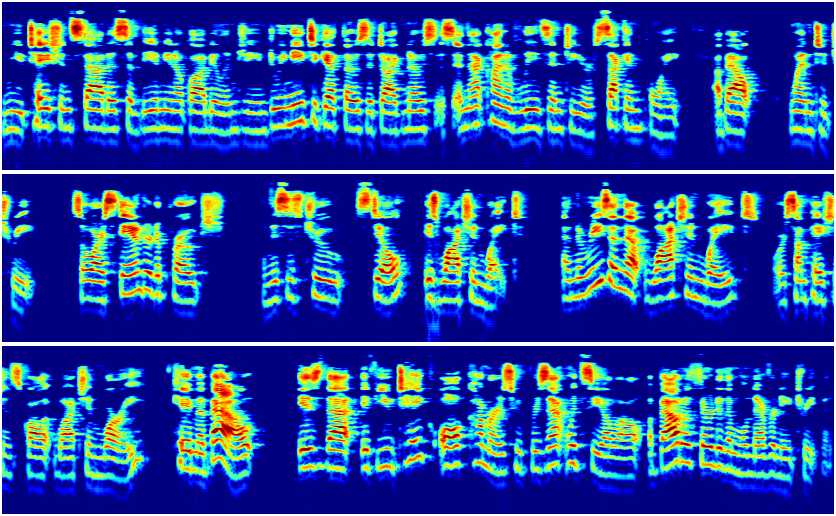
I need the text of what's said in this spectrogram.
mutation status of the immunoglobulin gene. Do we need to get those at diagnosis? And that kind of leads into your second point about when to treat. So, our standard approach, and this is true still, is watch and wait. And the reason that watch and wait, or some patients call it watch and worry, came about is that if you take all comers who present with CLL, about a third of them will never need treatment.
